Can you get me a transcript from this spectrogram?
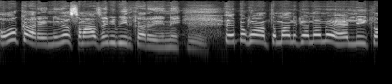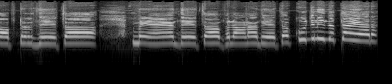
ਉਹ ਕਰ ਰਹੇ ਨੇ ਜਾਂ ਸਮਾਜ ਸੇਵੀ ਵੀਰ ਕਰ ਰਹੇ ਨੇ। ਇਹ ਭਗਵੰਤ ਮਾਨ ਕਹਿੰਦਾ ਮੈਂ ਹੈਲੀਕਾਪਟਰ ਦੇਤਾ ਮੈਂ ਐ ਦੇਤਾ ਫਲਾਣਾ ਦੇਤਾ ਕੁਝ ਨਹੀਂ ਦਿੱਤਾ ਯਾਰ।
